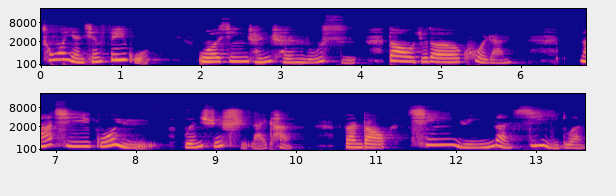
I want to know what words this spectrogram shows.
从我眼前飞过。我心沉沉如死，倒觉得阔然。拿起国语文学史来看。翻到青云乱溪一段，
